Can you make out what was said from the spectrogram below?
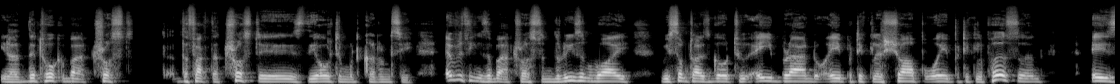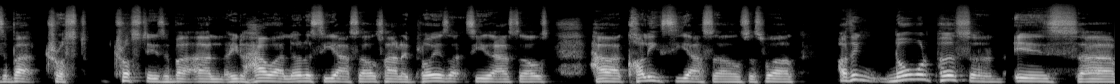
you know, they talk about trust the fact that trust is the ultimate currency. Everything is about trust. And the reason why we sometimes go to a brand or a particular shop or a particular person is about trust. Trust is about our, you know how our learners see ourselves, how our employers see ourselves, how our colleagues see ourselves as well. I think no one person is uh,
